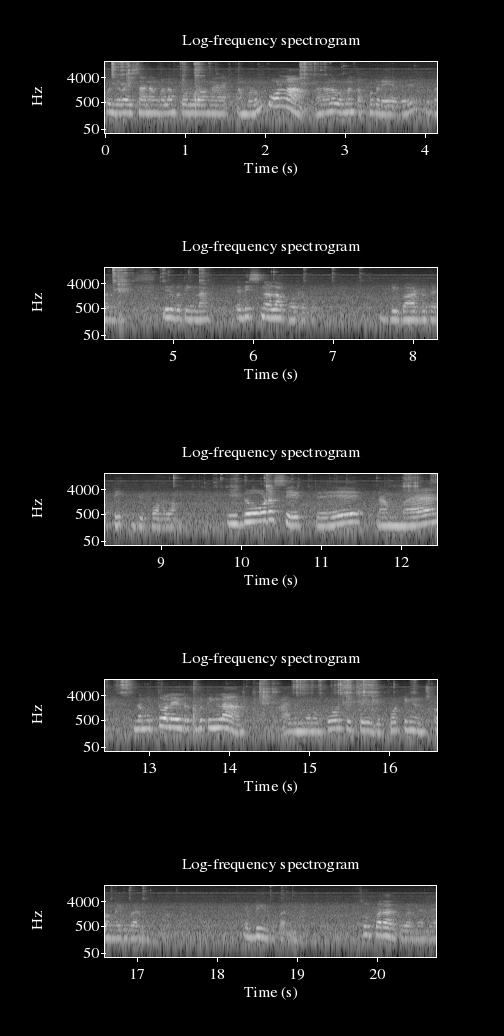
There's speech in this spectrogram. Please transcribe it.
கொஞ்சம் வயசானவங்கெல்லாம் போடுவாங்க. நம்மளும் போடலாம். அதனால் ஒன்றும் தப்பு கிடையாது. இது பாருங்கள் இது பார்த்தீங்களா ட்ரெடிஷ்னலாக போடுறது. இப்படி பார்டர் கட்டி இப்படி போடலாம். இதோடு சேர்த்து நம்ம இந்த முத்து வளையல் இருக்குது பார்த்தீங்களா? அது மூணு போட்டுட்டு இப்படி போட்டிங்கன்னு வச்சுக்கோங்க இது பாருங்க. எப்படி இருக்குது பாருங்கள் சூப்பராக இருக்குது பாருங்க இந்த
